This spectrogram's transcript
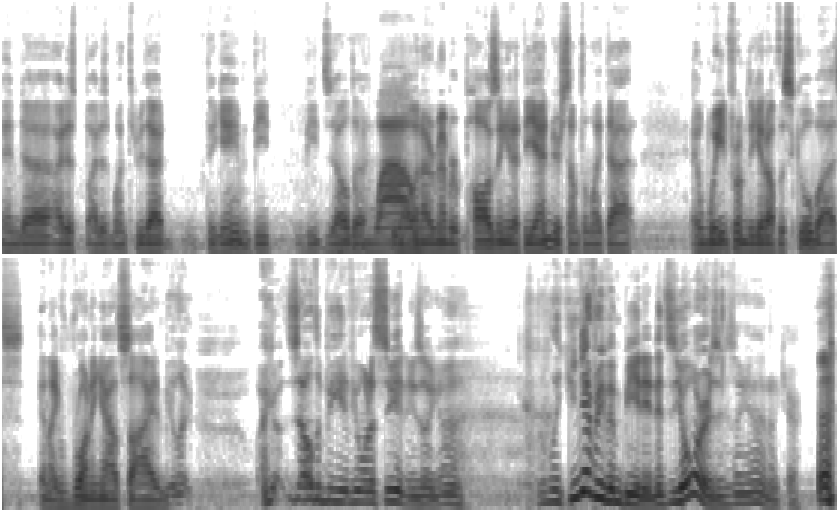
and uh, I just I just went through that the game, beat beat Zelda. you know, Wow. and I remember pausing it at the end or something like that, and waiting for him to get off the school bus and like running outside and be like, "I got Zelda beat if you want to see it." And he's like, uh. "I'm like, you never even beat it. It's yours." And he's like, "I don't care."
